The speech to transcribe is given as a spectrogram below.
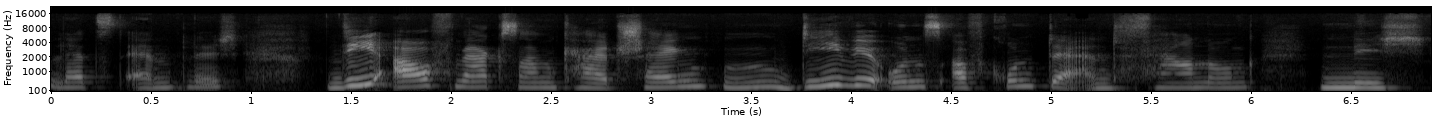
letztendlich die Aufmerksamkeit schenken, die wir uns aufgrund der Entfernung nicht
